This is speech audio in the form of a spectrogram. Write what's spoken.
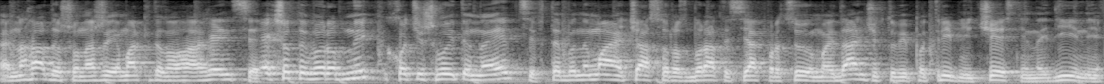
е, нагадую, що в нас же є маркетингова агенція. Якщо ти виробник, хочеш вийти на Etsy, в тебе немає часу розбиратись, як працює майданчик, тобі потрібні чесні, надійні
